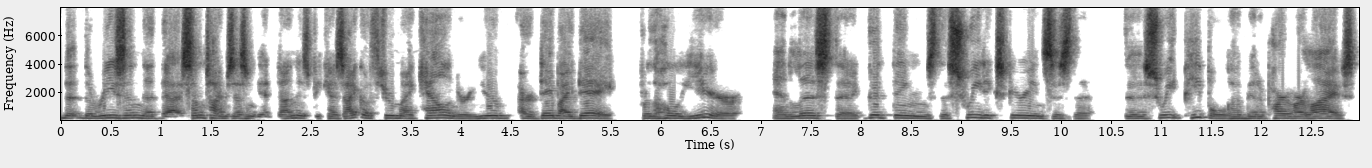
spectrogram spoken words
the, the reason that that sometimes doesn't get done is because I go through my calendar year or day by day for the whole year and list the good things, the sweet experiences, the, the sweet people who have been a part of our lives.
